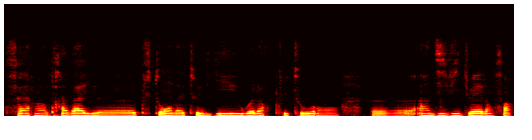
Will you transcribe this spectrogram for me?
faire un travail plutôt en atelier ou alors plutôt en individuel, enfin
